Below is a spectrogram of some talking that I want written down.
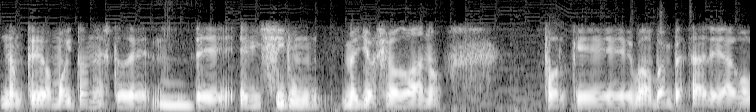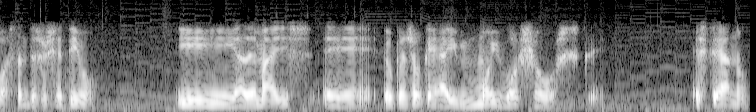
non creo moito nesto de, mm. de elixir un mellor xogo do ano. Porque, bueno, para empezar é algo bastante subjetivo. E ademais eh, eu penso que hai moi bons xogos este este ano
